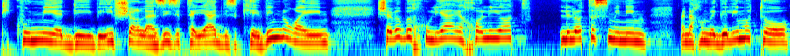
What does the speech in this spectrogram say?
תיקון מיידי ואי אפשר להזיז את היד וזה כאבים נוראים, שבר בחוליה יכול להיות ללא תסמינים, ואנחנו מגלים אותו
